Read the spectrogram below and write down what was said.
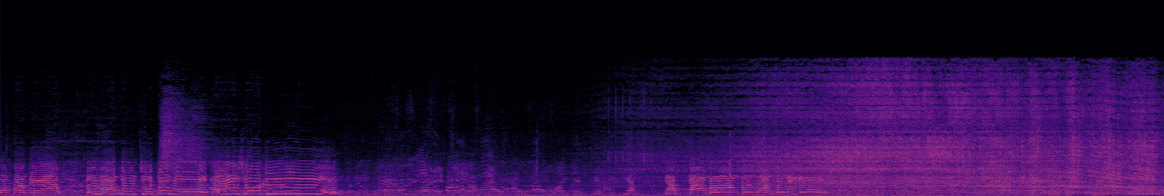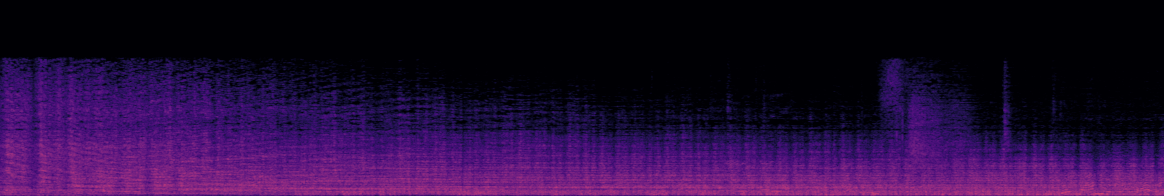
ตรียมพร้อมแล้วมีหอมหนึ่งจุดได้เลยขอให้โชคดีจับตามองบึงหอมถึงให้ดี บึงหอมหนึ่งกำลังออกให้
